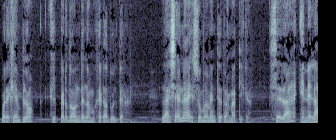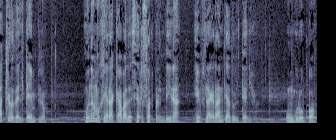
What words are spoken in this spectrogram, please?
Por ejemplo, el perdón de la mujer adúltera. La escena es sumamente dramática. Se da en el atrio del templo. Una mujer acaba de ser sorprendida en flagrante adulterio. Un grupo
